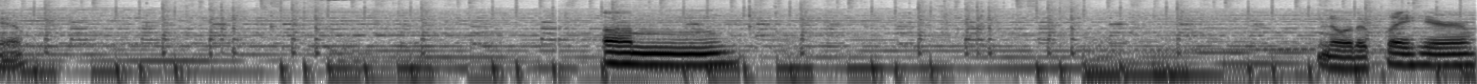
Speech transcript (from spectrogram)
Yeah. Um. No other play here.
